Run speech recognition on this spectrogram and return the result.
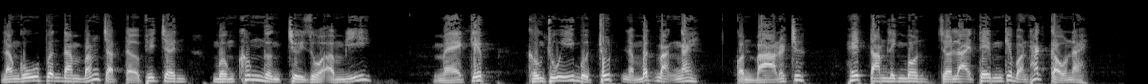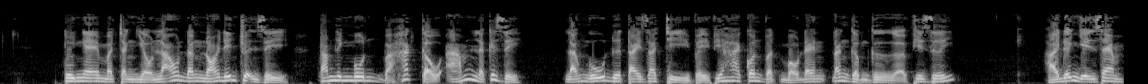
Lão ngũ vẫn đang bám chặt ở phía trên Mồm không ngừng chửi rủa ầm ĩ. Mẹ kiếp Không chú ý một chút là mất mạng ngay. Còn bà đó chứ Hết tam linh môn Trở lại thêm cái bọn hắc cẩu này. Tôi nghe mà chẳng hiểu lão đang nói đến chuyện gì Tam linh môn và hắc cẩu ám là cái gì. Lão ngũ đưa tay ra chỉ về phía hai con vật màu đen đang gầm gừ ở phía dưới. Hãy đến nhìn xem,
